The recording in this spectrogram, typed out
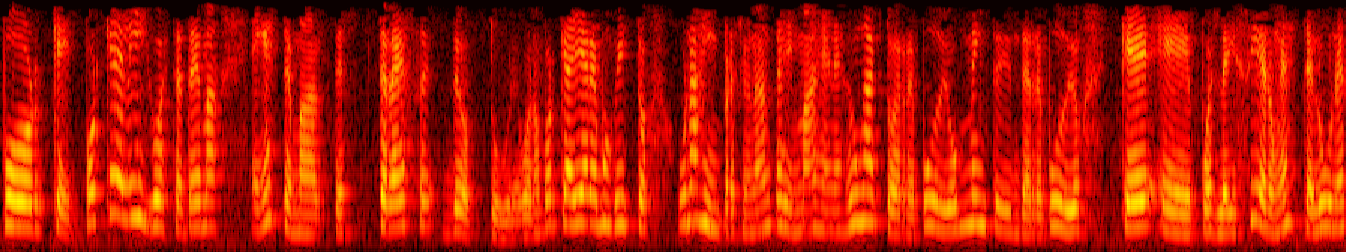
¿Por qué? ¿Por qué elijo este tema en este martes 13 de octubre. Bueno, porque ayer hemos visto unas impresionantes imágenes de un acto de repudio, un meeting de repudio que eh, pues le hicieron este lunes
